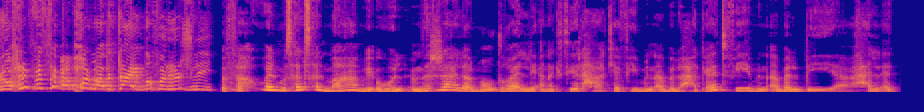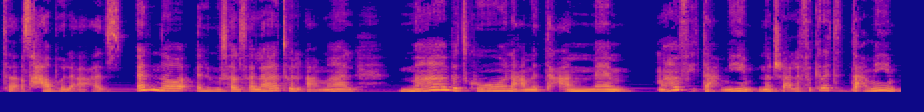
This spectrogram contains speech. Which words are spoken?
روح لف السبع بحر ما بتلاقي بضفر رجلي. فهو المسلسل ما عم يقول. بنرجع للموضوع اللي أنا كتير حاكية فيه من قبل وحكيت فيه من قبل بحلقة أصحابه الأعز. إنه المسلسلات والأعمال ما بتكون عم تعمم. ما في تعميم. نرجع لفكرة التعميم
